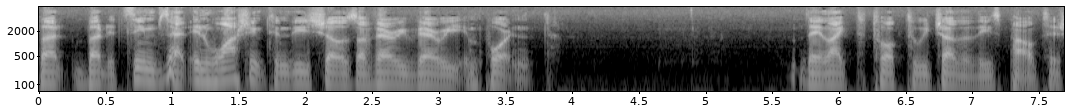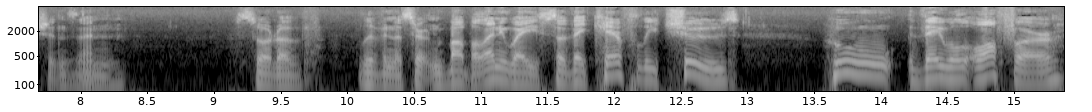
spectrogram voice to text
but but it seems that in Washington these shows are very very important. They like to talk to each other, these politicians, and sort of live in a certain bubble. Anyway, so they carefully choose who they will offer.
